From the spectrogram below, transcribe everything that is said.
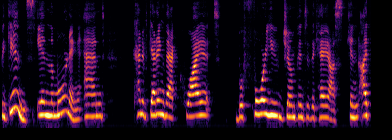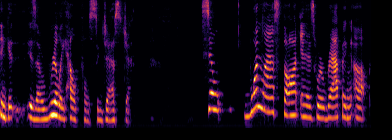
begins in the morning and kind of getting that quiet before you jump into the chaos can i think it is a really helpful suggestion. So one last thought as we're wrapping up.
